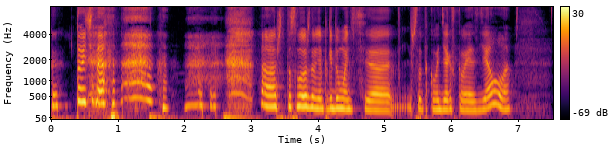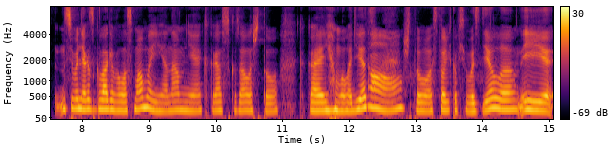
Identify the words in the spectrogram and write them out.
Точно! А, что сложно мне придумать, э, что такого дерзкого я сделала. Сегодня разговаривала с мамой, и она мне как раз сказала, что какая я молодец, что столько всего сделала. И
